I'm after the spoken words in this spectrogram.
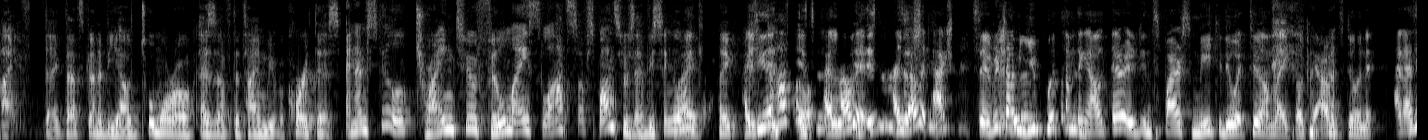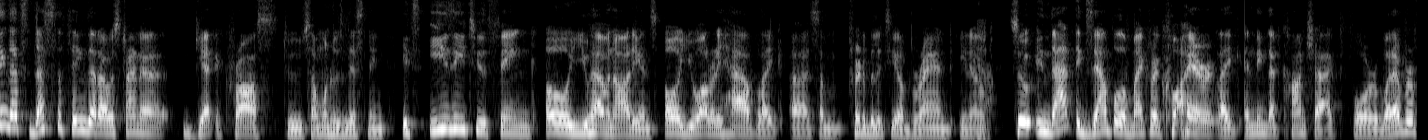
195 like that's going to be out tomorrow as of the time we record this and i'm still trying to fill my slots of sponsors every single right. week. Like I see the hustle. I love it. I love it. Actually, so every time you put something out there, it inspires me to do it too. I'm like, okay, I was doing it, and I think that's that's the thing that I was trying to get across to someone who's listening. It's easy to think, oh, you have an audience. Oh, you already have like uh, some credibility or brand, you know. Yeah. So in that example of MicroAcquire, like ending that contract for whatever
